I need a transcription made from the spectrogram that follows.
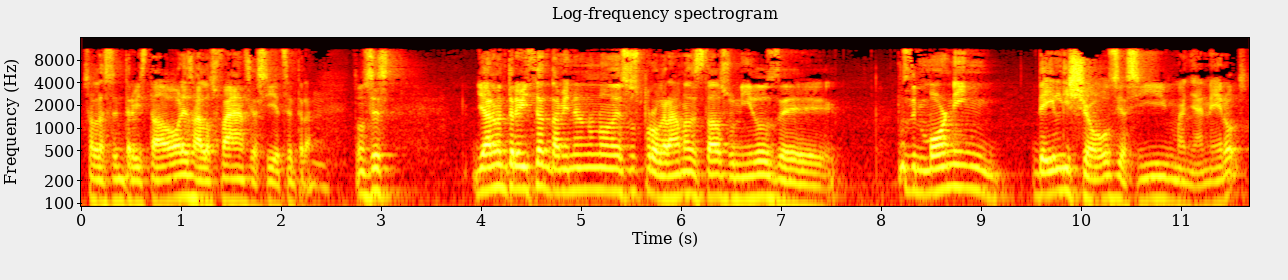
O sea, a los entrevistadores, a los fans y así, etcétera. Entonces, ya lo entrevistan también en uno de esos programas de Estados Unidos de, pues, de morning daily shows y así mañaneros.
